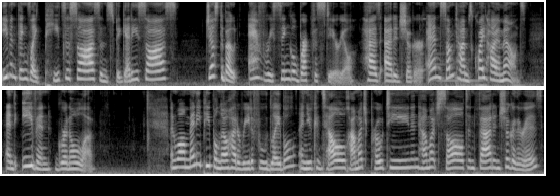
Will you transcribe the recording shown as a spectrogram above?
even things like pizza sauce and spaghetti sauce. Just about every single breakfast cereal has added sugar, and sometimes quite high amounts, and even granola. And while many people know how to read a food label and you can tell how much protein and how much salt and fat and sugar there is,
